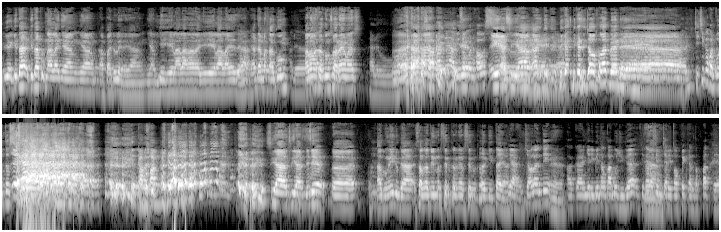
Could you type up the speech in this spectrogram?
Iya kita kita perkenalan yang yang apa dulu ya yang yang ye ye lala lala ye ye lala ya. Ya. Ada Mas Agung. Ada Halo Mas Agung suaranya Mas. Halo. Selamat ya habis open house. Iya siap. Ah, Iya, di- iya. dika- dikasih coklat Ben. Iya. Cici kapan putus? Gampang. Siap siap. Jadi eh, Agung ini juga salah satu inner circle inner circle kita ya. Ya, insya Allah nanti Iya. akan jadi bintang tamu juga. Kita Iya. masih mencari topik yang tepat ya.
